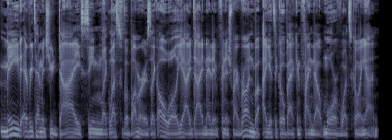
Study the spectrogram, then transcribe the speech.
made every time that you die seem like less of a bummer. is like, oh, well, yeah, I died and I didn't finish my run, but I get to go back and find out more of what's going on.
